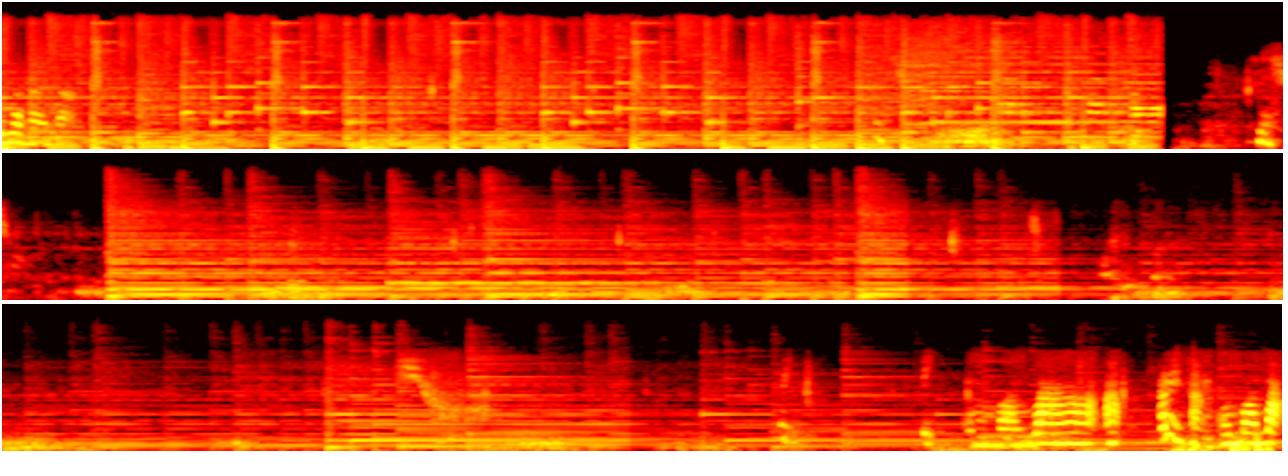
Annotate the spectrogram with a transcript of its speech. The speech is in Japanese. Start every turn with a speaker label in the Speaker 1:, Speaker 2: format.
Speaker 1: りがないな。こんばんは。あ、カレさん、こんばんは。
